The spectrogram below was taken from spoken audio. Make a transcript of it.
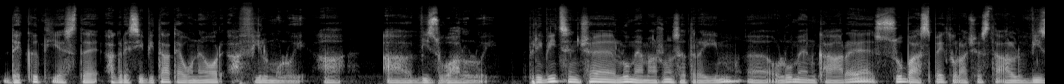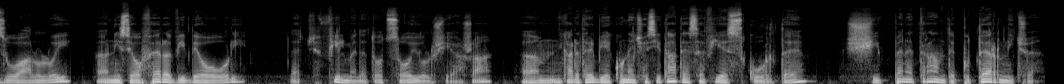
decât este agresivitatea uneori a filmului, a, a vizualului. Priviți în ce lume am ajuns să trăim, uh, o lume în care, sub aspectul acesta al vizualului, uh, ni se oferă videouri, deci filme de tot soiul și așa, um, care trebuie cu necesitate să fie scurte și penetrante, puternice,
